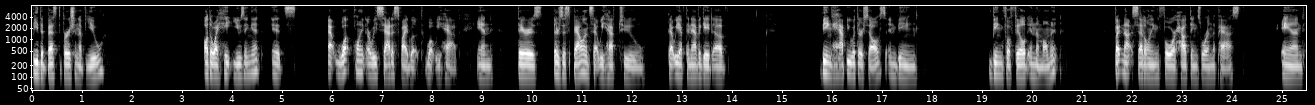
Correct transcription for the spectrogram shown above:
be the best version of you, although I hate using it, it's at what point are we satisfied with what we have? And there's there's this balance that we have to that we have to navigate of being happy with ourselves and being being fulfilled in the moment but not settling for how things were in the past and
